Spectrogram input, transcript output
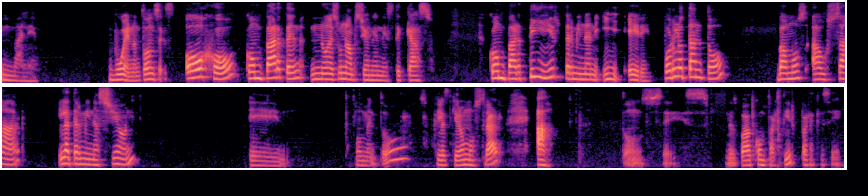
Vale. Bueno, entonces, ojo, comparten no es una opción en este caso. Compartir termina en IR. Por lo tanto, vamos a usar la terminación. Eh, momento, que les quiero mostrar. A. Entonces, les voy a compartir para que se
